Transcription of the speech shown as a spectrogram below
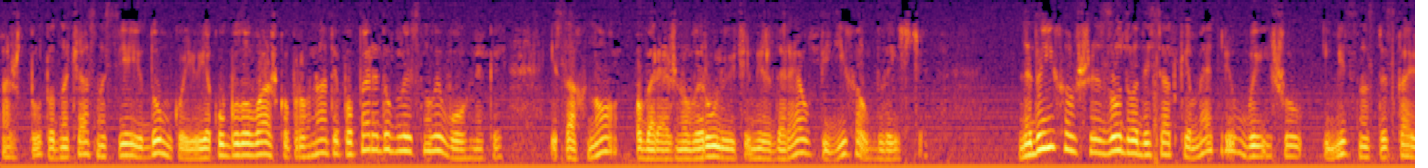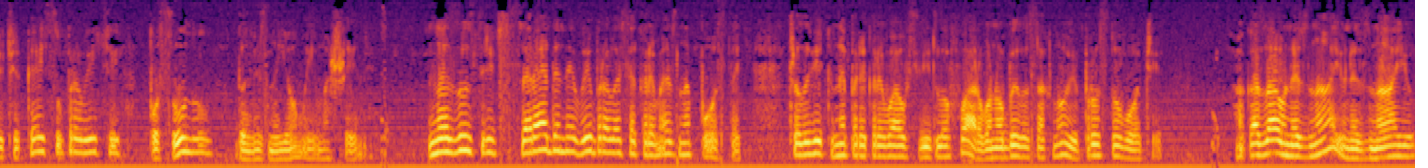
Аж тут, одночасно з цією думкою, яку було важко прогнати, попереду блиснули вогники, і Сахно, обережно вирулюючи між дерев, під'їхав ближче. Не доїхавши зо два десятки метрів, вийшов і, міцно стискаючи кейс у правиці, посунув до незнайомої машини. Назустріч зсередини вибралася кремезна постать. Чоловік не перекривав світло фар, воно било Сахнові просто в очі. А казав не знаю, не знаю.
